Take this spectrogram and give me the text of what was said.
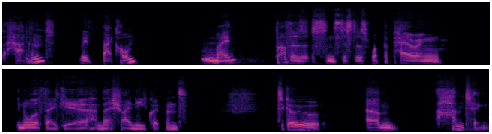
that happened with back home, my Mhm. brothers and sisters were preparing in all of their gear and their shiny equipment to go um, hunting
